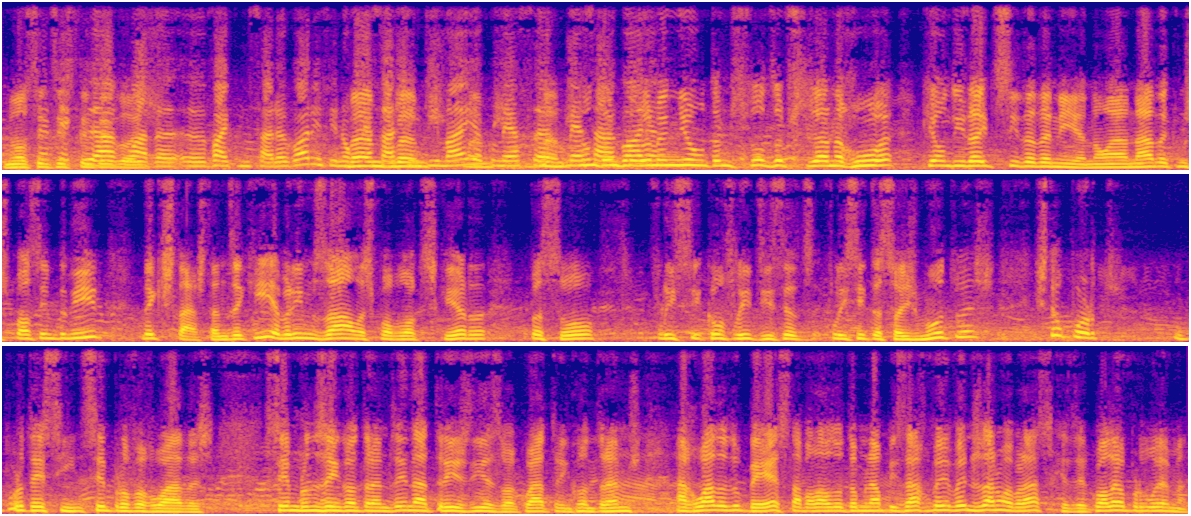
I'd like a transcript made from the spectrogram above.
1972. É a arruada uh, vai começar agora, enfim, não vamos, começa às 5 e meia, vamos, começa, vamos. começa não agora. Não tem problema nenhum, estamos todos a festejar na rua, que é um direito de cidadania. Não há nada que nos possa impedir de aqui estar. Estamos aqui, abrimos alas para o Bloco de Esquerda, passou felicitações mútuas. Isto é o Porto O Porto é assim, sempre houve arruadas, sempre nos encontramos, ainda há três dias ou quatro encontramos. A arruada do PS, estava lá o Dr. Manuel Pizarro, veio, veio nos dar um abraço, quer dizer, qual é o problema?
